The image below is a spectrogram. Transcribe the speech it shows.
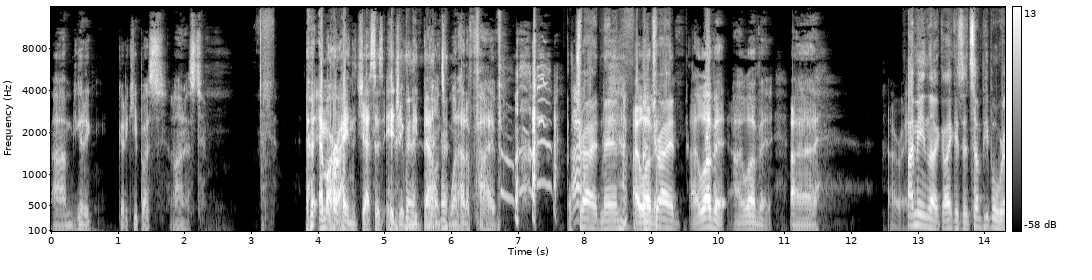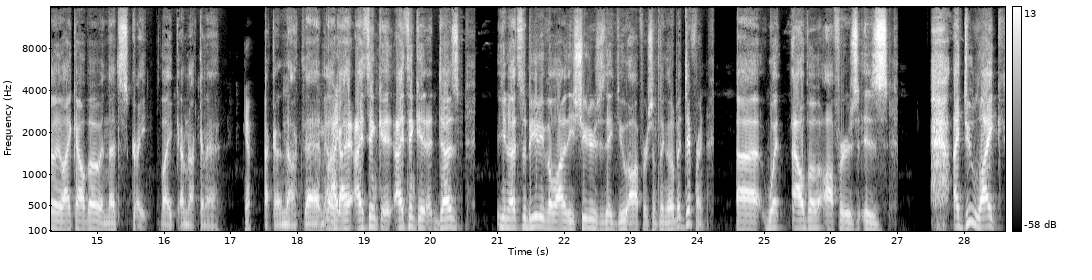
Um, you gotta gotta keep us honest. MRI in the chat says AJ, we need balance one out of five. I tried, man. I love it. tried. I love it. I love it. Uh, all right. I mean, look, like I said, some people really like Alvo, and that's great. Like, I'm not gonna, Yep. not gonna knock that. I mean, like, I- I, I, think, it, I think it does. You know, that's the beauty of a lot of these shooters is they do offer something a little bit different. Uh, what Alvo offers is, I do like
